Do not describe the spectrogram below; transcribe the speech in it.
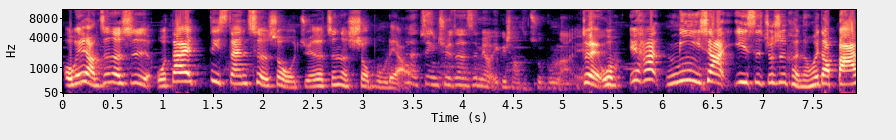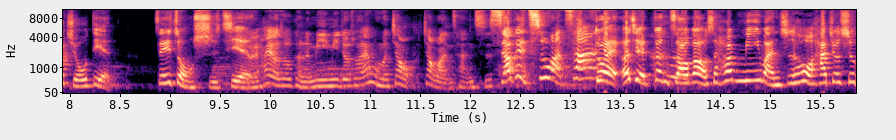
我跟你讲，真的是我大概第三次的时候，我觉得真的受不了。那进去真的是没有一个小时出不来。对我，因为他 meet 一下，意思就是可能会到八九点。这种时间，对，他有时候可能咪咪就说：“哎、欸，我们叫叫晚餐吃，谁要给你吃晚餐？”对，而且更糟糕的是，他咪完之后，他就是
